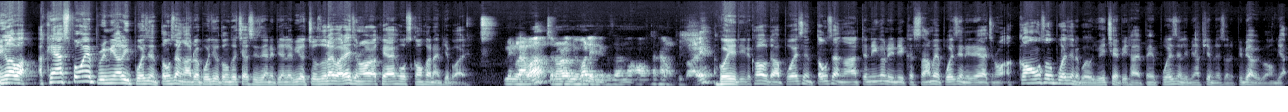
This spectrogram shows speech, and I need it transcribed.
မင်္ဂလာပါအခရာ Sport ရဲ့ Premier League ပွဲစဉ်35အတွက်ပွဲချုပ်30ချက်စီစဉ်နဲ့ပြန်လည်ပြီးတော့ကြိုဆိုလိုက်ပါတယ်ကျွန်တော်တို့အခရာ host ကောင်းခန့်နိုင်ဖြစ်ပါတယ်မင်္ဂလာပါကျွန်တော်တို့မြန်မာလေနေကစားမအောင်တတ်ထောင်ဖြစ်ပါတယ်အခုဒီတစ်ခေါက်ဒါပွဲစဉ်35တနင်္ဂနွေနေ့ကစားမဲ့ပွဲစဉ်တွေကကျွန်တော်အကောင်းဆုံးပွဲစဉ်တွေပွဲကိုရွေးချယ်ပေးထားတယ်ဘယ်ပွဲစဉ်လေးများဖြစ်မလဲဆိုတော့ပြပြပေးပါအောင်ဗျ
